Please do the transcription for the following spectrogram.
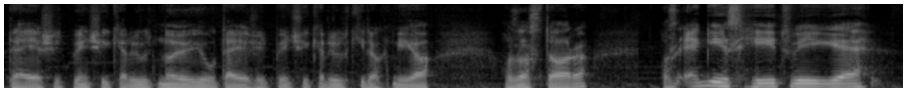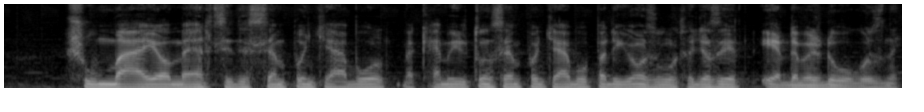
teljesítmény sikerült, nagyon jó teljesítmény sikerült kirakni a, az asztalra. Az egész hétvége summája Mercedes szempontjából, meg Hamilton szempontjából pedig az volt, hogy azért érdemes dolgozni.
